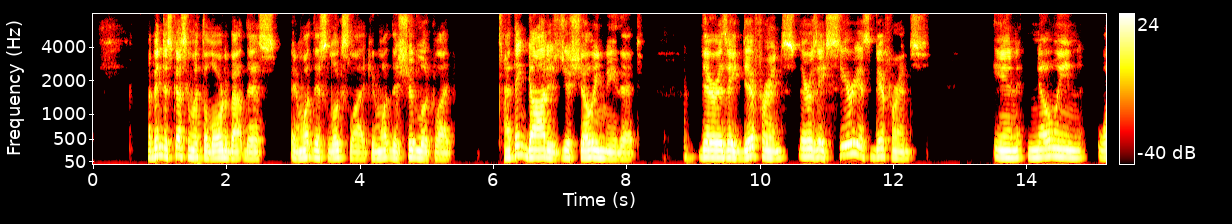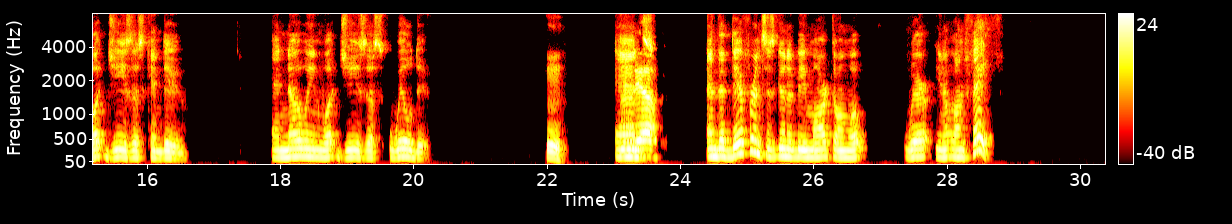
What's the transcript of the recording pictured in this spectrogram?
I've been discussing with the Lord about this and what this looks like and what this should look like. I think God is just showing me that there is a difference, there is a serious difference in knowing what Jesus can do and knowing what Jesus will do. Hmm. And Yeah. and the difference is going to be marked on what where you know on faith.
